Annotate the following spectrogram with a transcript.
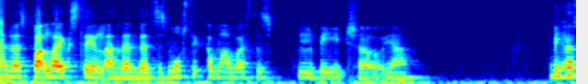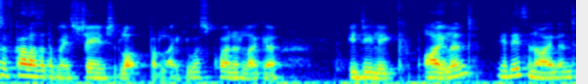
And there's, but like still, and then there's this Mustikkamaa, where's this little beach. So yeah, because of Kalasatama, it's changed a lot. But like it was quite a, like a idyllic island. It is an island.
